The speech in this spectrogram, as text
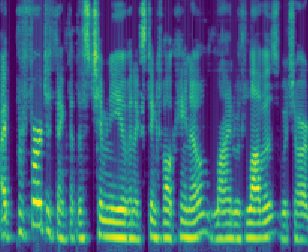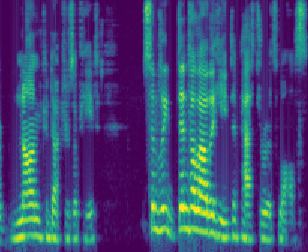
I prefer to think that this chimney of an extinct volcano, lined with lavas which are non-conductors of heat, simply didn't allow the heat to pass through its walls.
